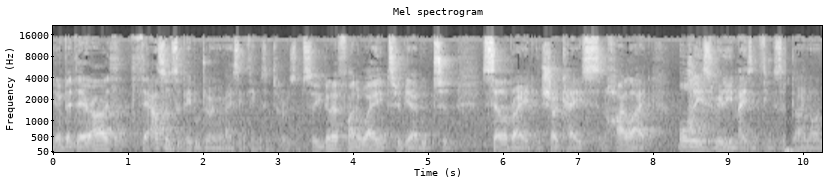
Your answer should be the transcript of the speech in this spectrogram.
You know, but there are thousands of people doing amazing things in tourism. So you've got to find a way to be able to celebrate and showcase and highlight all these really amazing things that are going on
